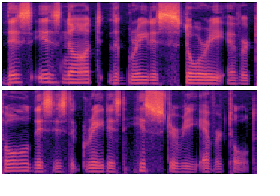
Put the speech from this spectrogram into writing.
this is not the greatest story ever told. This is the greatest history ever told.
